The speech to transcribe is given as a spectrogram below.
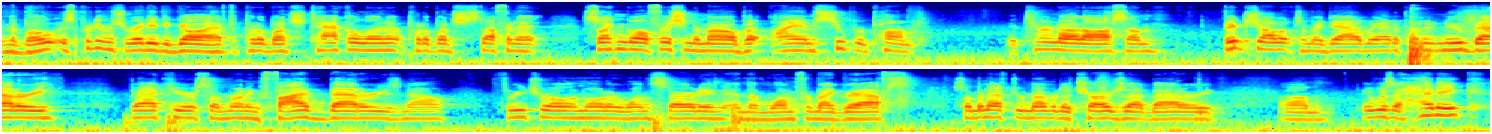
and the boat is pretty much ready to go. I have to put a bunch of tackle in it, put a bunch of stuff in it, so I can go out fishing tomorrow. But I am super pumped. It turned out awesome. Big shout out to my dad. We had to put a new battery back here, so I'm running five batteries now. Three trolling motor, one starting, and then one for my graphs. So I'm gonna have to remember to charge that battery. Um, it was a headache.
